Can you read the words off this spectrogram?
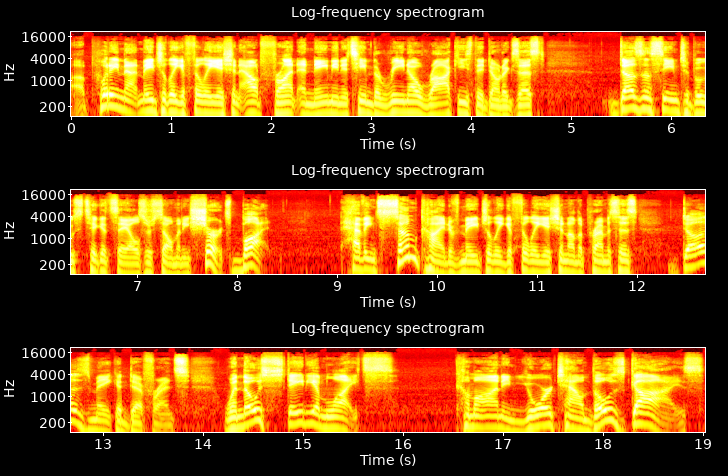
Uh, putting that major league affiliation out front and naming a team the Reno Rockies, they don't exist, doesn't seem to boost ticket sales or sell many shirts. But having some kind of major league affiliation on the premises does make a difference. When those stadium lights come on in your town. Those guys,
